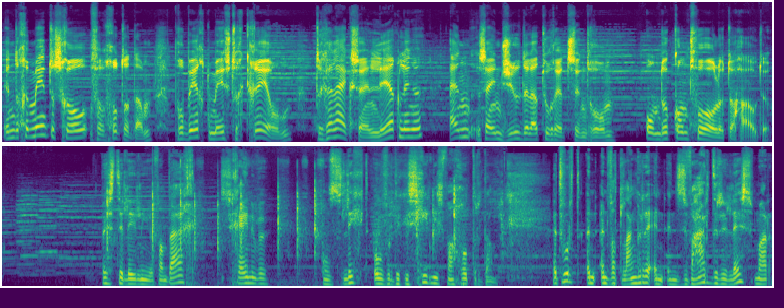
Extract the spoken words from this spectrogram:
In de gemeenteschool van Rotterdam probeert meester Creon tegelijk zijn leerlingen en zijn Gilles de la Tourette-syndroom onder controle te houden. Beste leerlingen, vandaag schijnen we ons licht over de geschiedenis van Rotterdam. Het wordt een, een wat langere en een zwaardere les, maar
